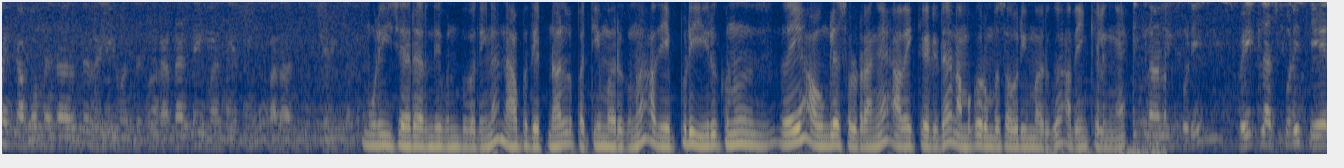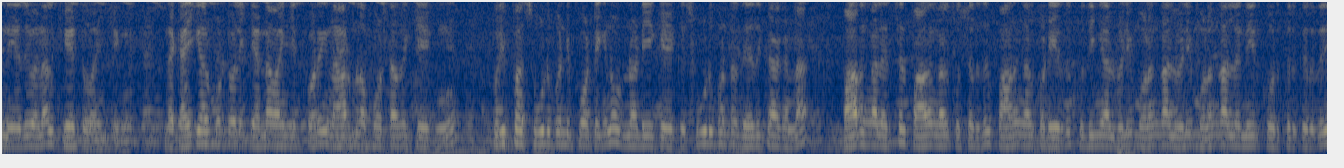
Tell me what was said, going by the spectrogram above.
உங்களுக்கு வந்து பித்தம் கபம் ஏதாவது வெளியே வந்துருக்கு ரெண்டாம் டைம் மருந்து எடுத்தீங்கன்னா வராது. சரிங்களா? மூலிகை சாறு அருந்தி பின்பு பார்த்திங்கன்னா நாற்பத்தெட்டு நாள் பத்தியமாக இருக்கணும். அது எப்படி இருக்கணும்தையும் அவங்களே சொல்கிறாங்க அதை கேட்டுட்டா நமக்கும் ரொம்ப சௌரியமாக இருக்கும். அதையும் கேளுங்க. நாளைக்கு வெயிட் லாஸ் பொடி தேன் எது வேணாலும் கேட்டு வாங்கிக்கோங்க. இந்த கை கால் மூட்டு வலிக்கு என்ன வாங்கிட்டு போகிறீங்க நார்மலாக போட்டாவே கேட்குங்க குறிப்பாக சூடு பண்ணி போட்டிங்கன்னா உடனடியே கேட்கு சூடு பண்ணுறது எதுக்காகன்னா பாதங்கால் எரிச்சல் பாதங்கால் குத்துறது பாதங்கால் குடையிறது குதிங்கால் வலி முழங்கால் வலி முழங்காலில் நீர் கொடுத்துருக்கிறது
